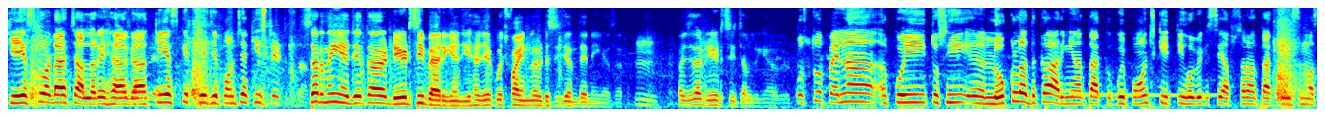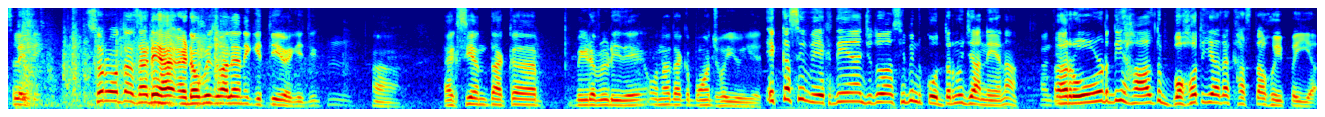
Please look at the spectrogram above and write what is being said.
ਕੇਸ ਤੁਹਾਡਾ ਚੱਲ ਰਿਹਾ ਹੈਗਾ। ਕੇਸ ਕਿੱਥੇ ਜੇ ਪਹੁੰਚਿਆ ਕੀ ਸਟੇਟਸ ਸਰ ਨਹੀਂ ਅਜੇ ਤਾਂ ਡੇਟਸ ਹੀ ਪੈ ਰਹੀਆਂ ਜੀ। ਹਜੇ ਕੁਝ ਫਾਈਨਲ ਡਿਸੀਜਨ ਤੇ ਨਹੀਂ ਹੈ ਸਰ। ਅਜੇ ਤਾਂ ਡੇਟਸ ਹੀ ਚੱਲ ਰਹੀਆਂ। ਉਸ ਤੋਂ ਪਹਿਲਾਂ ਕੋਈ ਤੁਸੀਂ ਲੋਕਲ ਅਧਿਕਾਰੀਆਂ ਤੱਕ ਕੋਈ ਪਹੁੰਚ ਕੀਤੀ ਹੋਵੇ ਕਿਸੇ ਅਫਸਰਾਂ ਤੱਕ ਇਸ ਮਸਲੇ ਤੇ? ਸਰ ਉਹ ਤਾਂ ਸਾਡੇ ਹੈਡ ਆਫਿਸ ਵਾਲਿਆਂ ਨੇ ਕੀਤੀ ਹੋਏਗੀ ਜੀ। ਹਾਂ। ਐਕਸੀਅਨ ਤੱਕ ਪੀਡਬਲਯੂਡੀ ਦੇ ਉਹਨਾਂ ਤੱਕ ਪਹੁੰਚ ਹੋਈ ਹੋਈ ਹੈ। ਇੱਕ ਅਸੀਂ ਵੇਖਦੇ ਹਾਂ ਜਦੋਂ ਅਸੀਂ ਵੀ ਨਕੋਦਰ ਨੂੰ ਜਾਂਦੇ ਆ ਨਾ ਹਾਂਜੀ। ਰੋਡ ਦੀ ਹਾਲਤ ਬਹੁਤ ਜ਼ਿਆਦਾ ਖਸਤਾ ਹੋਈ ਪਈ ਆ।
